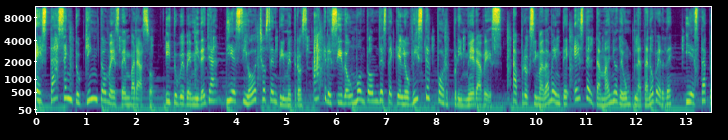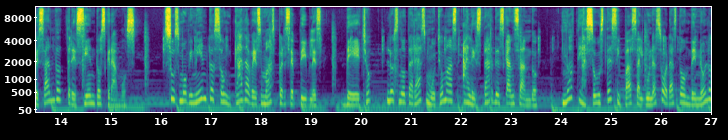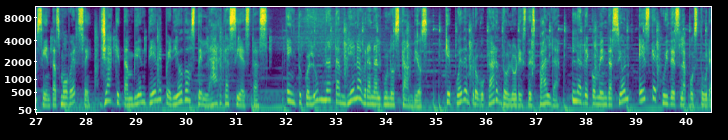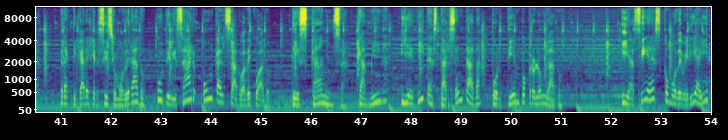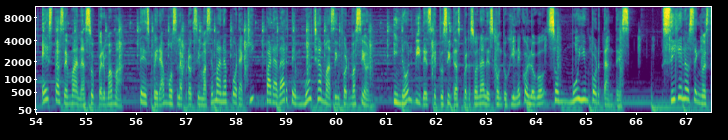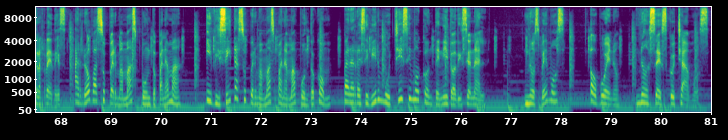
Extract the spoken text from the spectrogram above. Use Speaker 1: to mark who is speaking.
Speaker 1: Estás en tu quinto mes de embarazo y tu bebé mide ya 18 centímetros. Ha crecido un montón desde que lo viste por primera vez. Aproximadamente es del tamaño de un plátano verde y está pesando 300 gramos. Sus movimientos son cada vez más perceptibles. De hecho, los notarás mucho más al estar descansando. No te asustes si pasa algunas horas donde no lo sientas moverse, ya que también tiene periodos de largas siestas. En tu columna también habrán algunos cambios que pueden provocar dolores de espalda. La recomendación es que cuides la postura, practicar ejercicio moderado, utilizar un calzado adecuado. Descansa, camina y evita estar sentada por tiempo prolongado. Y así es como debería ir esta semana Supermamá. Te esperamos la próxima semana por aquí para darte mucha más información. Y no olvides que tus citas personales con tu ginecólogo son muy importantes. Síguenos en nuestras redes arroba supermamás.panamá y visita supermamáspanamá.com para recibir muchísimo contenido adicional. Nos vemos, o bueno, nos escuchamos.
